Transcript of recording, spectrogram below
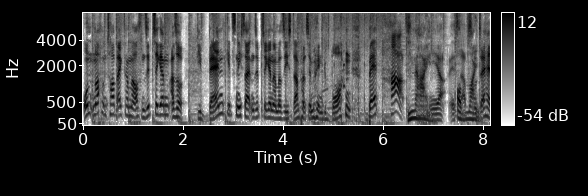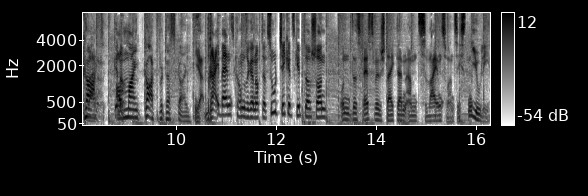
Und noch ein Top-Act haben wir aus den 70ern. Also, die Band gibt's nicht seit den 70ern, aber sie ist damals immerhin geboren. Beth Hart. Nein. Ja, ist oh der mein. Gott. Genau. Oh mein Gott, wird das geil. Ja, drei Bands kommen sogar noch dazu. Tickets gibt's auch schon. Und das Festival steigt dann am 22. Juli.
